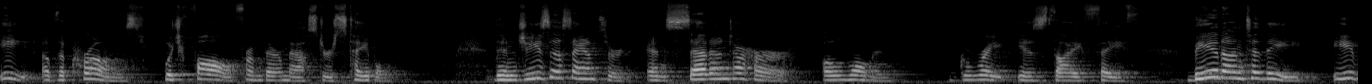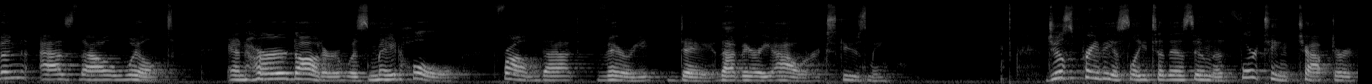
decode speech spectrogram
eat of the crumbs which fall from their master's table. Then Jesus answered and said unto her, O woman, great is thy faith be it unto thee, even as thou wilt. And her daughter was made whole from that very day, that very hour, excuse me. Just previously to this, in the 14th chapter,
